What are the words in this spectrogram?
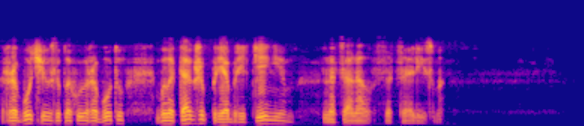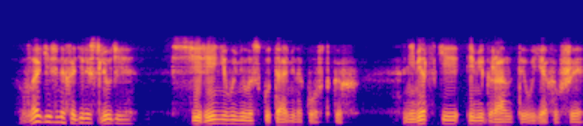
рабочих за плохую работу было также приобретением национал-социализма. В лагере находились люди с сиреневыми лоскутами на куртках, немецкие эмигранты, уехавшие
